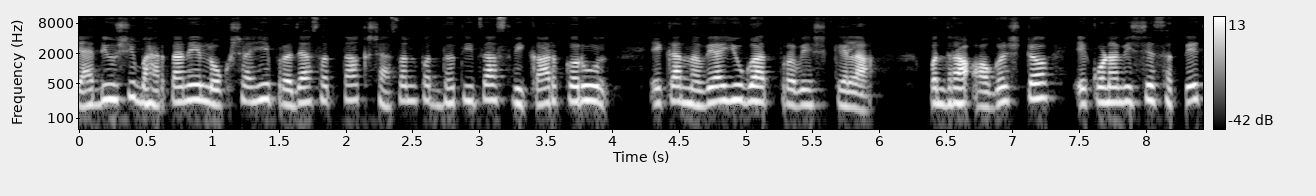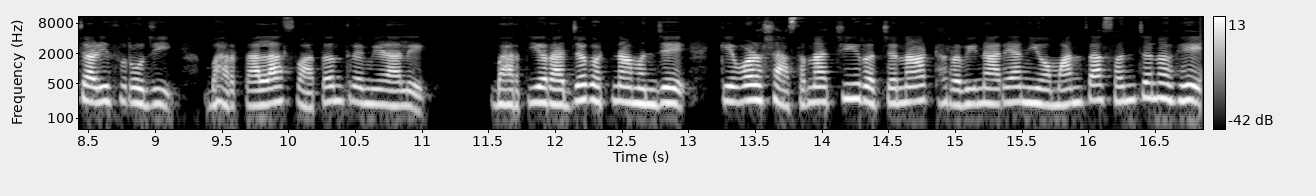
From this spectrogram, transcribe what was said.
त्या दिवशी भारताने लोकशाही प्रजासत्ताक शासन पद्धतीचा स्वीकार करून एका नव्या युगात प्रवेश केला. पंधरा ऑगस्ट एकोणावीसशे सत्तेचाळीस रोजी भारताला स्वातंत्र्य मिळाले. भारतीय राज्यघटना म्हणजे केवळ शासनाची रचना ठरविणाऱ्या नियमांचा संच नव्हे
